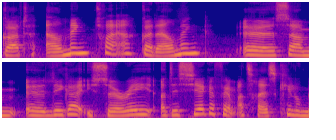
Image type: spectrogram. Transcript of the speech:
God Alming, tror jeg. God Alming, øh, som øh, ligger i Surrey, og det er cirka 65 km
